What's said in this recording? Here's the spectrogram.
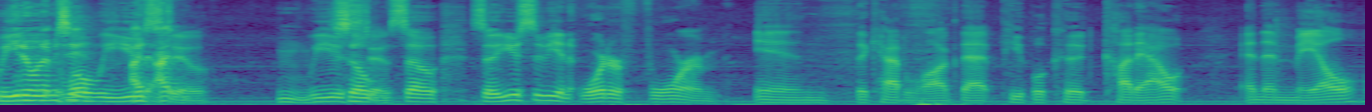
We, you know what I'm saying? Well, we used I- I- to. Mm, we used so- to. So, so it used to be an order form in the catalog that people could cut out and then mail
